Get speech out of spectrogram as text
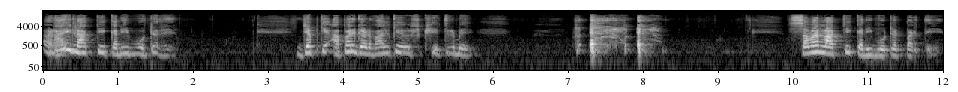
अढ़ाई लाख के करीब वोटर है। जबकि अपर गढ़वाल के उस क्षेत्र में सवा लाख के करीब वोटर पड़ते हैं।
